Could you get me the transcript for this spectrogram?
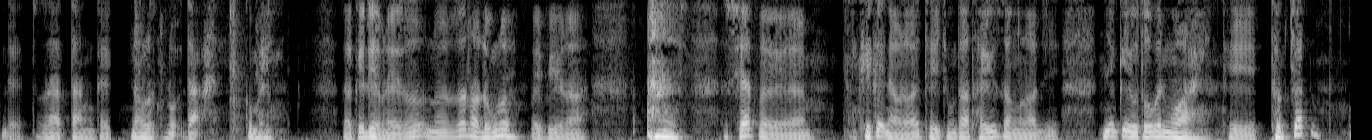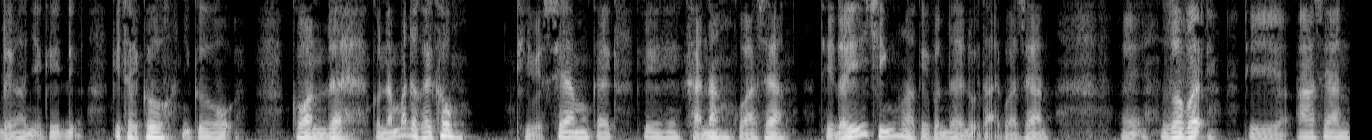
để gia tăng cái năng lực nội tại của mình Ờ, cái điểm này rất, nó rất là đúng thôi bởi vì là xét về ờ, khía cạnh nào đó thì chúng ta thấy rằng là gì những cái yếu tố bên ngoài thì thực chất đấy là những cái cái thời cơ những cơ hội. Còn để còn nắm bắt được hay không thì phải xem cái cái khả năng của ASEAN. Thì đấy chính là cái vấn đề nội tại của ASEAN. Đấy, do vậy thì ASEAN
